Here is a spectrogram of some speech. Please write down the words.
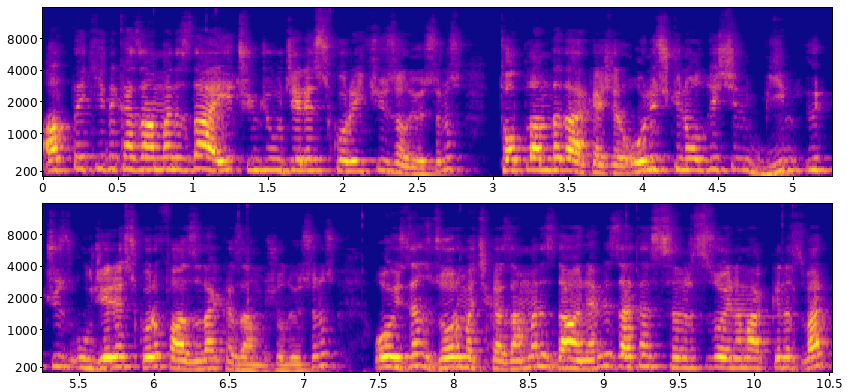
Alttakini kazanmanız daha iyi. Çünkü UCL skoru 200 alıyorsunuz. Toplamda da arkadaşlar 13 gün olduğu için 1300 UCL skoru fazladan kazanmış oluyorsunuz. O yüzden zor maçı kazanmanız daha önemli. Zaten sınırsız oynama hakkınız var.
